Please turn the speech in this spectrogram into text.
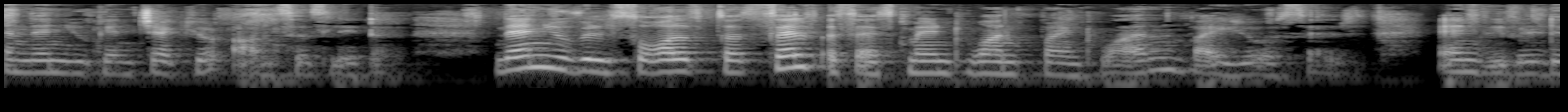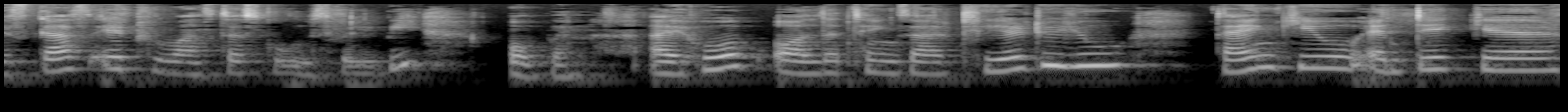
and then you can check your answers later. Then you will solve the self-assessment 1.1 by yourselves and we will discuss it once the schools will be open. I hope all the things are clear to you. Thank you and take care.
